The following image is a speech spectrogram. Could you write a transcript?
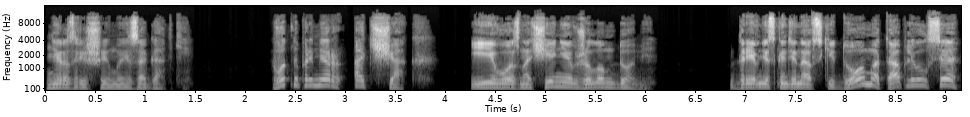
неразрешимые загадки. Вот, например, очаг и его значение в жилом доме. Древнескандинавский дом отапливался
